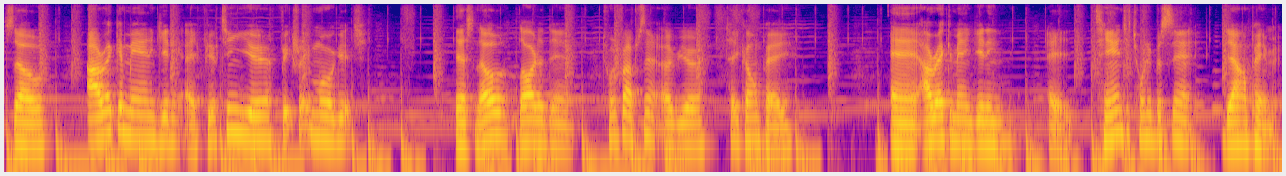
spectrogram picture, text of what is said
So I recommend getting a 15 year fixed rate mortgage that's no larger than 25% of your take home pay. And I recommend getting a 10 to 20% down payment.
